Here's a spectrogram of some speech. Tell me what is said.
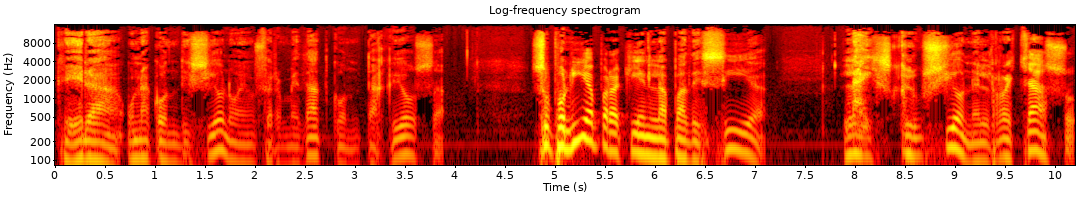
que era una condición o enfermedad contagiosa, suponía para quien la padecía la exclusión, el rechazo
